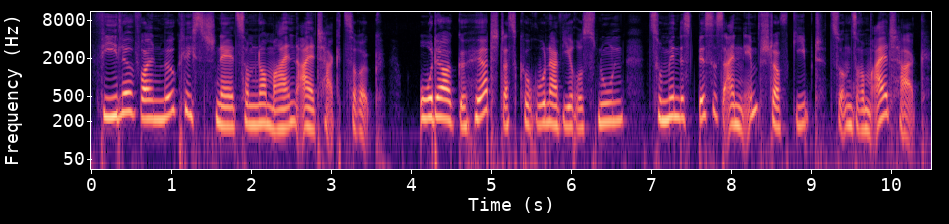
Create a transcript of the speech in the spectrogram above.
Viele wollen möglichst schnell zum normalen Alltag zurück. Oder gehört das Coronavirus nun, zumindest bis es einen Impfstoff gibt, zu unserem Alltag?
